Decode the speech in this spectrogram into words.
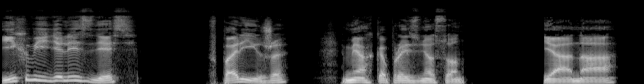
«Их видели здесь, в Париже», — мягко произнес он. «И она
